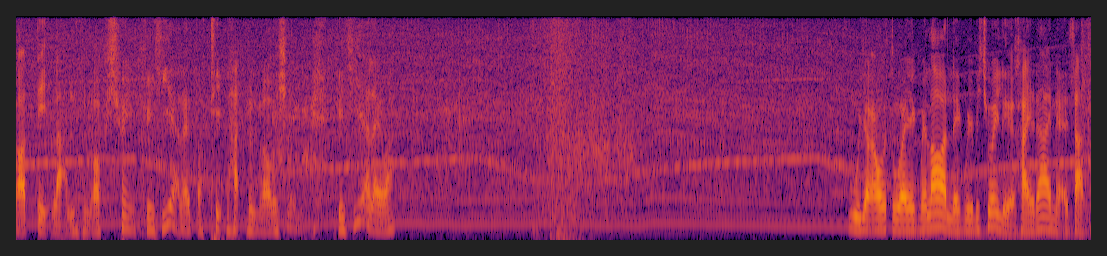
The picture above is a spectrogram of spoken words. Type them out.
ตอตติหลานลุงเราไปช่วยคือเฮียอะไรตอตติหลานลุงเราไปช่วยคือเฮียอะไรวะกูยังเอาตัวเองไม่รอดเลยกูจะไปช่วยเหลือใครได้เนี่ยไอสัตว์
